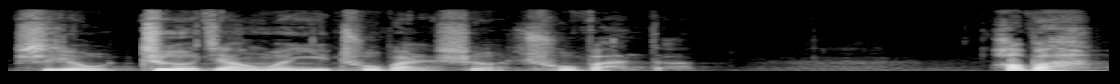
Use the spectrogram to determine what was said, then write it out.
是由浙江文艺出版社出版的。好吧。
